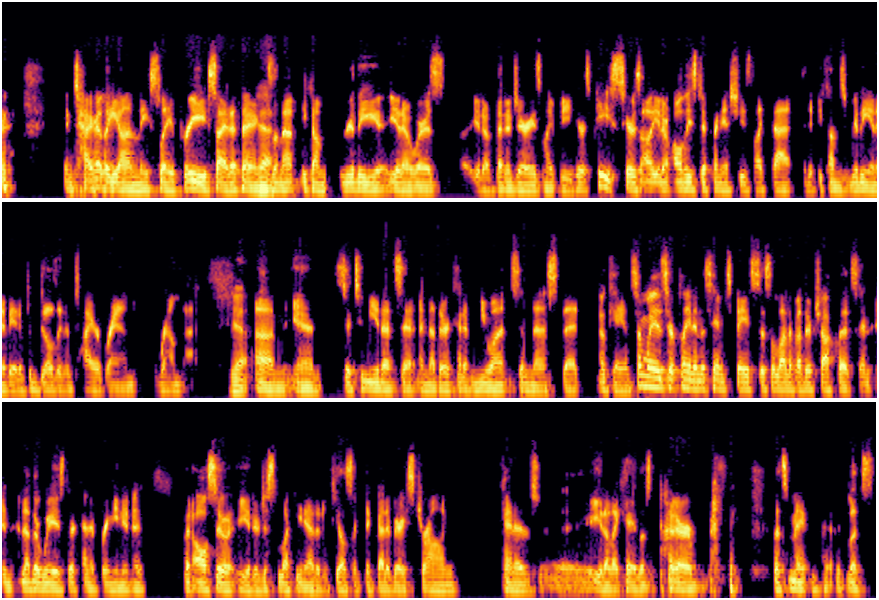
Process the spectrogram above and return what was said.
entirely on the slave free side of things. Yeah. And that becomes really, you know, whereas, you know, Ben and Jerry's might be here's peace, here's all, you know, all these different issues like that. And it becomes really innovative to build an entire brand around that. Yeah. Um, and so to me, that's a, another kind of nuance in this that, okay, in some ways they're playing in the same space as a lot of other chocolates. And, and in other ways, they're kind of bringing it in, but also, you know, just looking at it, it feels like they've got a very strong kind of uh, you know like hey let's put our let's make let's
